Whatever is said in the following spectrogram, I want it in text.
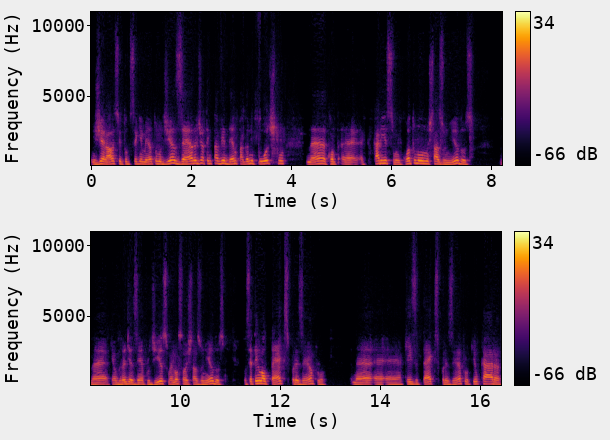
em geral, isso em todo segmento, no dia zero já tem que estar tá vendendo, pagando imposto, né? É, é caríssimo. Enquanto no, nos Estados Unidos, né, que é um grande exemplo disso, mas não só nos Estados Unidos, você tem o Lautex, por exemplo, né, é, é, Case Tex, por exemplo, que o cara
